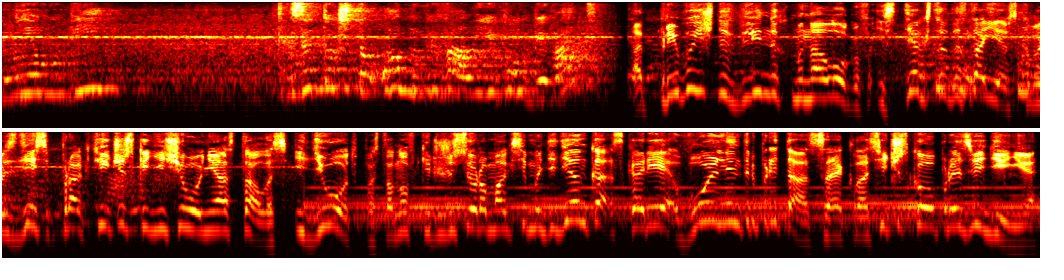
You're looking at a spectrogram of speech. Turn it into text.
не убей, за то, что он убивал его убивать. От привычных длинных монологов из текста Достоевского здесь практически ничего не осталось. «Идиот» постановки режиссера Максима Диденко скорее вольная интерпретация классического произведения.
